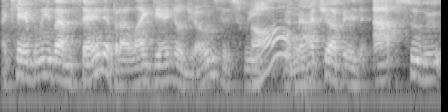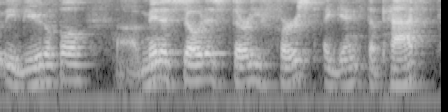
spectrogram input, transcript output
I can't believe I'm saying it, but I like Daniel Jones this week. Oh. The matchup is absolutely beautiful. Uh, Minnesota's 31st against the pass.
